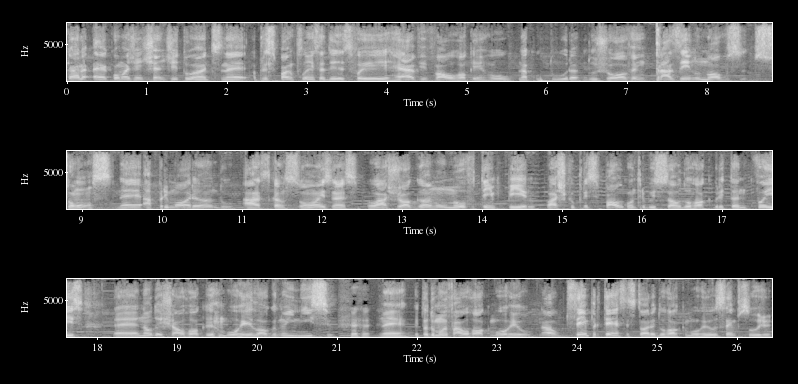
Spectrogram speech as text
Cara, é como a gente tinha dito antes, né? A principal influência deles foi reavivar o rock and roll na cultura do jovem, trazendo novos sons, né? Aprimorando as canções, né? Eu acho jogando um novo tempero. Eu acho que a principal contribuição do rock britânico foi isso é, não deixar o rock morrer logo no início, né? Porque todo mundo fala, o rock morreu. Não, sempre tem essa história do rock morreu, sempre surge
